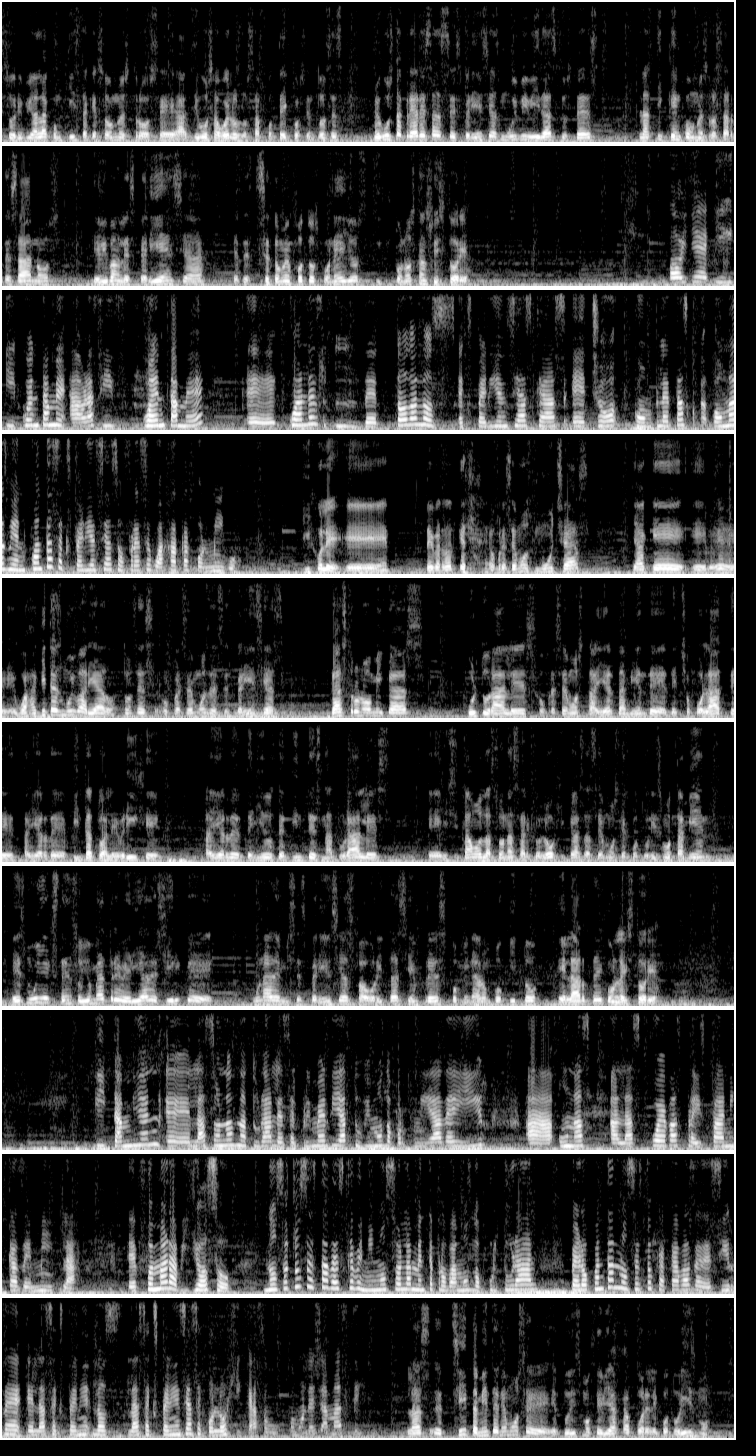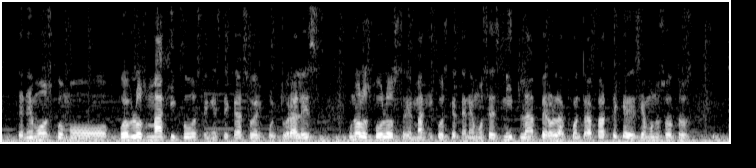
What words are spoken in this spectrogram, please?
sobrevivió a la conquista, que son nuestros eh, antiguos abuelos, los zapotecos. Entonces, me gusta crear esas experiencias muy vividas que ustedes platiquen con nuestros artesanos, que vivan la experiencia, que se tomen fotos con ellos y que conozcan su historia. Oye, y cuéntame, ahora sí, cuéntame eh, ¿cuáles de todas las experiencias que has hecho completas, o más bien, cuántas experiencias ofrece Oaxaca conmigo? Híjole, eh, de verdad que ofrecemos muchas, ya que eh, Oaxaquita es muy variado, entonces ofrecemos experiencias gastronómicas, culturales, ofrecemos taller también de, de chocolate, taller de pinta tu alebrije, taller de teñidos de tintes naturales, eh, visitamos las zonas arqueológicas, hacemos ecoturismo también. Es muy extenso, yo me atrevería a decir que una de mis experiencias favoritas siempre es combinar un poquito el arte con la historia. Y también eh, las zonas naturales. El primer día tuvimos la oportunidad de ir a, unas, a las cuevas prehispánicas de Mitla. Eh, fue maravilloso. Nosotros esta vez que venimos solamente probamos lo cultural, pero cuéntanos esto que acabas de decir de eh, las, las experiencias ecológicas o como les llamaste. Las, eh, sí, también tenemos eh, el turismo que viaja por el ecoturismo. tenemos como pueblos mágicos, en este caso el cultural es uno de los pueblos eh, mágicos que tenemos es Mitla, pero la contraparte que decíamos nosotros,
